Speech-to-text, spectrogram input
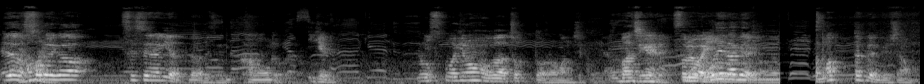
えだからそれがせせらぎやったら別に可能ってことだよいける。でもスポヒの方がちょっとロマンチックみたいな。間違いない。それはいい。俺だけだけどね全く野球知らんもん。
